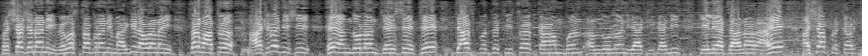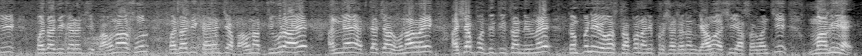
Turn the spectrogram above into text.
प्रशासनाने व्यवस्थापनाने मार्गी लावला नाही तर मात्र आठव्या दिवशी हे आंदोलन जैसे थे त्याच पद्धतीचं काम बंद आंदोलन या ठिकाणी केल्या जाणार आहे. अशा प्रकारची पदाधिकाऱ्यांची भावना असून पदाधिकाऱ्यांच्या भावना तीव्र आहे. अन्याय अत्याचार होणार नाही. अशा पद्धतीचा निर्णय कंपनी व्यवस्थापन आणि प्रशासनानं घ्यावा अशी या सर्वांची मागणी आहे.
